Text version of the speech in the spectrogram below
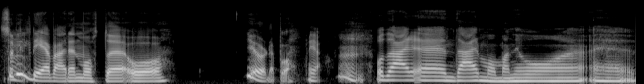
så vil det være en måte å gjøre det på. Ja. Og der, eh, der må man jo eh,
